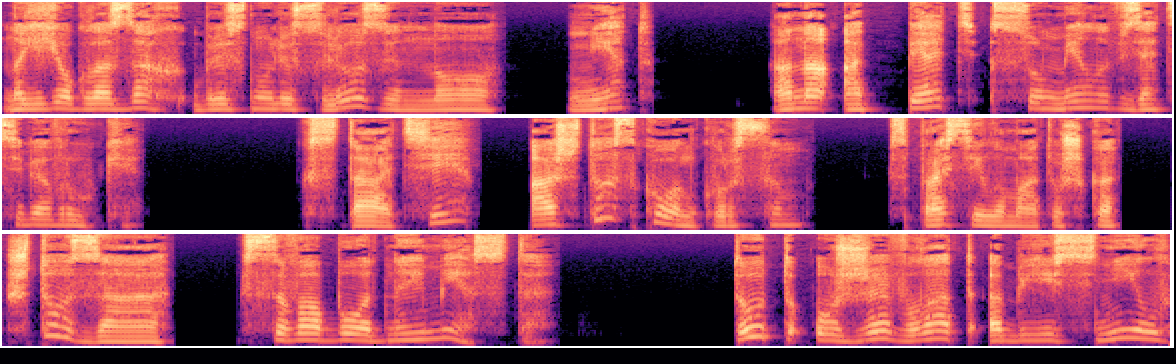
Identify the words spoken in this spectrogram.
На ее глазах блеснули слезы, но нет. Она опять сумела взять себя в руки. «Кстати, а что с конкурсом?» — спросила матушка. «Что за свободное место?» Тут уже Влад объяснил,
